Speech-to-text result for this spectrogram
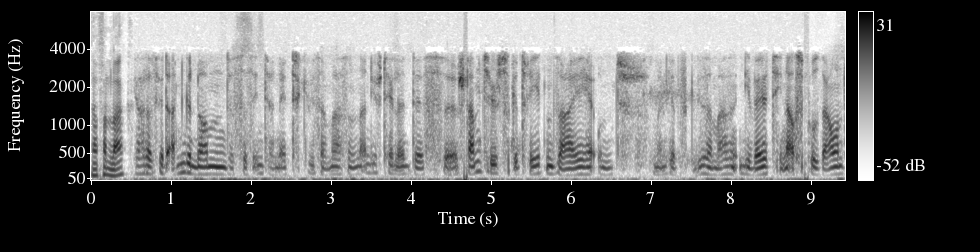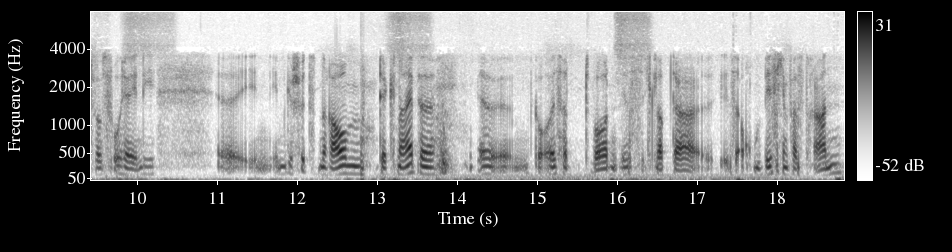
Herr van Laak? Ja, das wird angenommen, dass das Internet gewissermaßen an die Stelle des äh, Stammtischs getreten sei und man jetzt gewissermaßen in die Welt hinaus posaunt, was vorher in die äh, in, im geschützten Raum der Kneipe äh, geäußert worden ist. Ich glaube, da ist auch ein bisschen was dran.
